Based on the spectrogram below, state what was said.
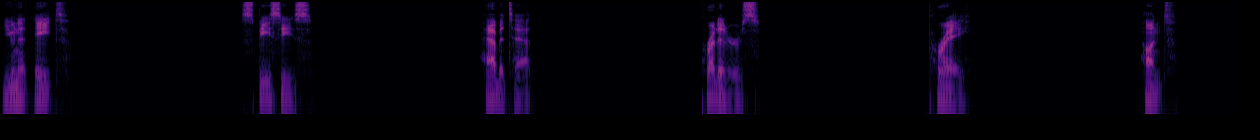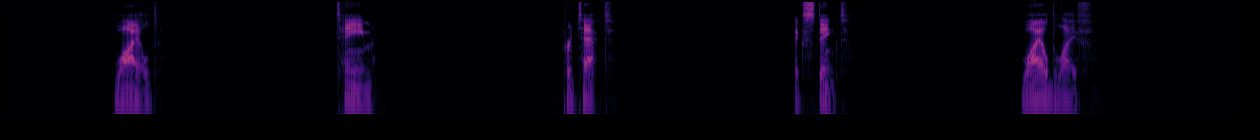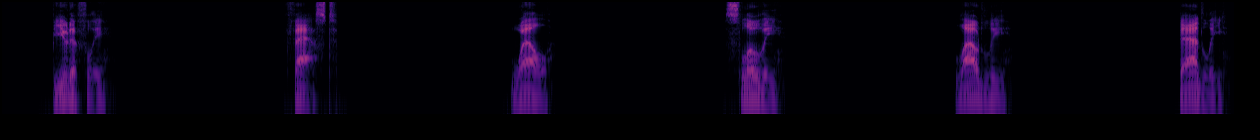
Unit 8 Species. Habitat. Predators. Prey. Hunt. Wild. Tame. Protect. Extinct. Wildlife Beautifully. Fast. Well. Slowly. Loudly. Badly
